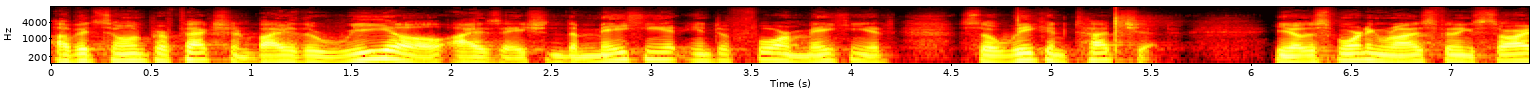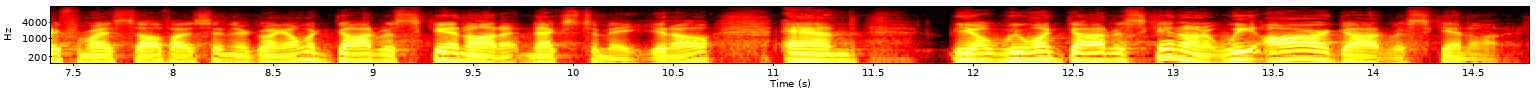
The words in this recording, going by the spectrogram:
of its own perfection by the realization, the making it into form, making it so we can touch it. You know, this morning when I was feeling sorry for myself, I was sitting there going, I want God with skin on it next to me, you know? And, you know, we want God with skin on it. We are God with skin on it.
